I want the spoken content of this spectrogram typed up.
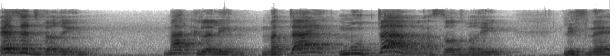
איזה דברים מה הכללים, מתי מותר לעשות דברים לפני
